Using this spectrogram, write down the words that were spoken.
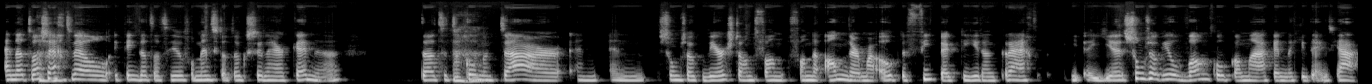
En dat was echt wel, ik denk dat dat heel veel mensen dat ook zullen herkennen dat het commentaar en, en soms ook weerstand van, van de ander, maar ook de feedback die je dan krijgt, je, je soms ook heel wankel kan maken. En dat je denkt, ja,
